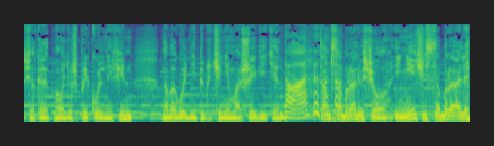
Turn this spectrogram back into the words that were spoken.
сейчас говорят, молодежь, прикольный фильм «Новогодние приключения Маши и Вити». Да. Там собрали все, и нечисть собрали.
